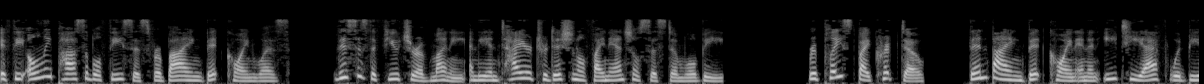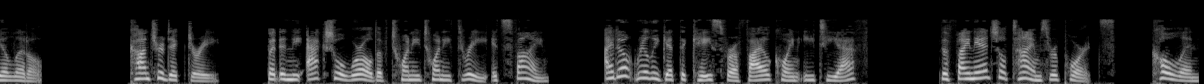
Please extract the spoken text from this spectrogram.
If the only possible thesis for buying Bitcoin was, this is the future of money and the entire traditional financial system will be replaced by crypto, then buying Bitcoin and an ETF would be a little contradictory. but in the actual world of 2023 it's fine. I don't really get the case for a Filecoin ETF. The Financial Times reports, colon,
